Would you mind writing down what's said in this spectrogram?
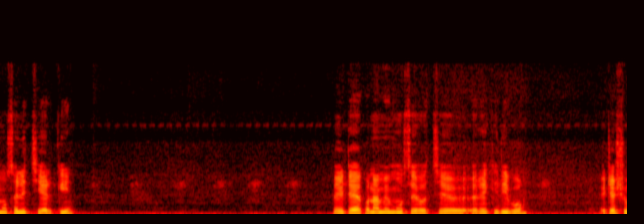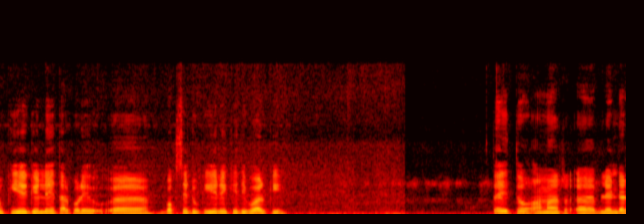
মুছে নিচ্ছি আর কি। তো এটা এখন আমি মুছে হচ্ছে রেখে দিব। এটা শুকিয়ে গেলে তারপরে বক্সে ঢুকিয়ে রেখে দিব আর কি। তো এই তো আমার ব্লেন্ডার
